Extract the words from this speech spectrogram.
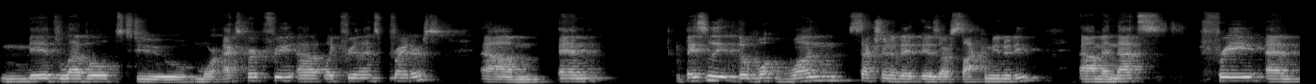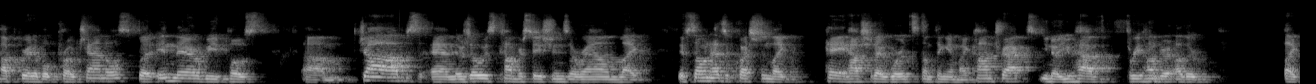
mid-level to more expert free uh, like freelance writers um, and basically the one section of it is our slack community um, and that's free and upgradable pro channels but in there we post um, jobs and there's always conversations around like if someone has a question like hey how should i word something in my contract? You know you have 300 other like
